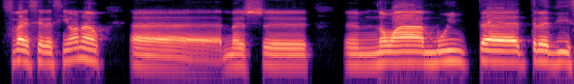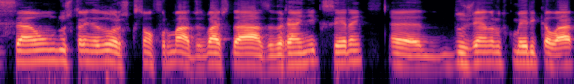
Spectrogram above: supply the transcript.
se vai ser assim ou não. Uh, mas uh, não há muita tradição dos treinadores que são formados debaixo da asa de ranha que serem uh, do género de comer e calar,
